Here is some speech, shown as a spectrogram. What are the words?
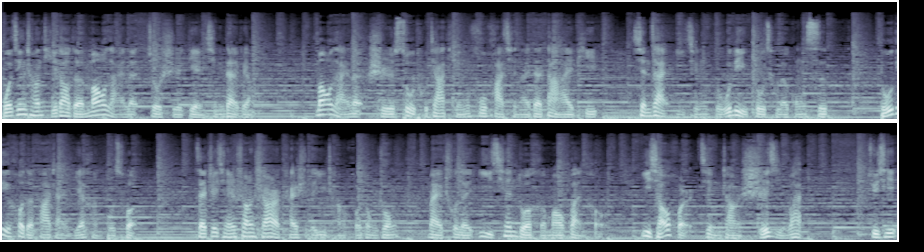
我经常提到的《猫来了》就是典型代表。《猫来了》是速图家庭孵化起来的大 IP，现在已经独立注册了公司，独立后的发展也很不错。在之前双十二开始的一场活动中，卖出了一千多盒猫罐头，一小会儿进账十几万。据悉，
